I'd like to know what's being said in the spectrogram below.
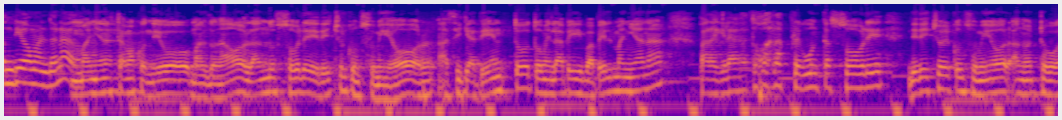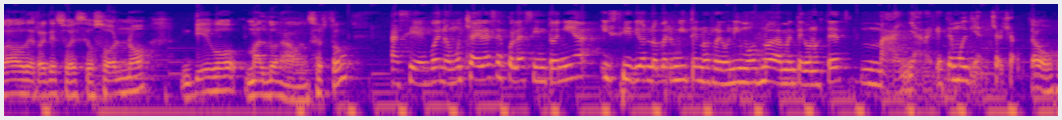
Con Diego Maldonado. Mañana estamos con Diego Maldonado hablando sobre derecho al consumidor. Así que atento, tome lápiz y papel mañana para que le haga todas las preguntas sobre derecho del consumidor a nuestro abogado de Red SOS Osorno, Diego Maldonado, ¿cierto? Así es. Bueno, muchas gracias por la sintonía y si Dios lo permite nos reunimos nuevamente con usted mañana. Que esté muy bien. Chao, chao. Chao.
